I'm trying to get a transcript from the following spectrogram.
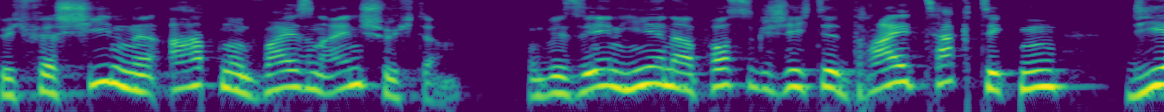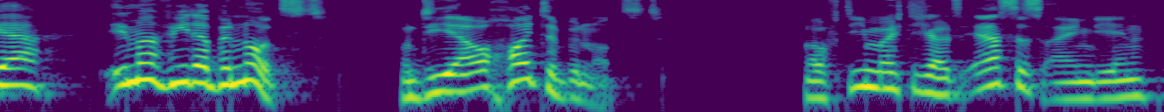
durch verschiedene Arten und Weisen einschüchtern. Und wir sehen hier in der Apostelgeschichte drei Taktiken, die er immer wieder benutzt und die er auch heute benutzt. Und auf die möchte ich als erstes eingehen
